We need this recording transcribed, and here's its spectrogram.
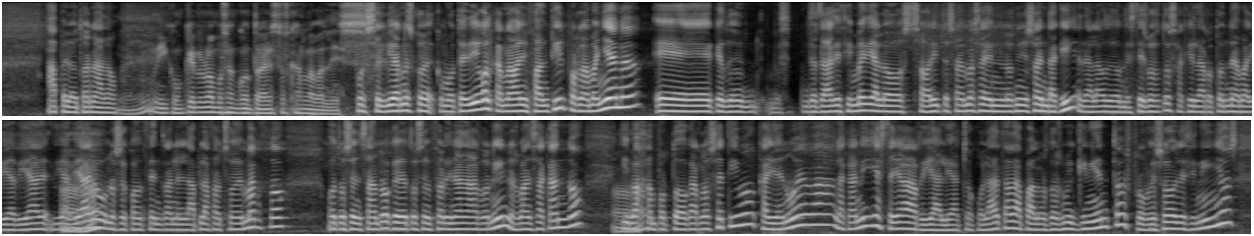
apelotonado. ¿Y con qué nos vamos a encontrar en estos carnavales? Pues el viernes, co- como te digo, el carnaval infantil por la mañana, eh, que du- desde las diez y media los chavalitos, además en- los niños salen de aquí, de al lado de donde estéis vosotros, aquí en la rotonda de María Díaz, de Ajá. Aro, unos se concentran en la plaza 8 de marzo, otros en San Roque y otros en Ferdinand Ardonín, los van sacando y bajan por todo Carlos VII, calle Nueva, la canilla, hasta llegar a Rialia, chocolatada para los 2.500, profesores y niños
